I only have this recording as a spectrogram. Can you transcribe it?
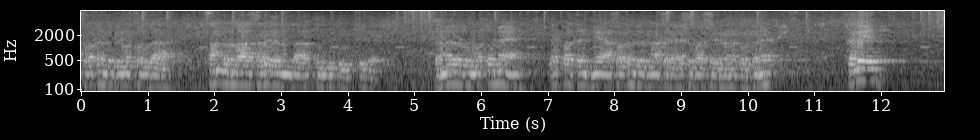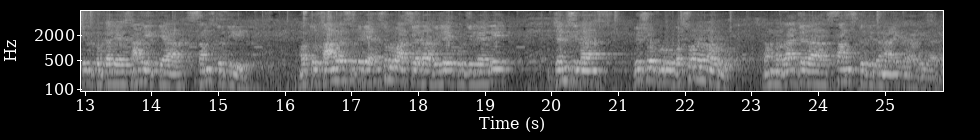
ಸ್ವಾತಂತ್ರ್ಯ ದಿನೋತ್ಸವದ ಸಂಭ್ರಮ ಸಡಗರದಿಂದ ತುಂಬಿಕೊಳ್ಳುತ್ತಿದೆ. ತಮ್ಮೆಲ್ಲರೂ ಮತ್ತೊಮ್ಮೆ ಎಪ್ಪತ್ತೆಂಟನೆಯ ಸ್ವಾತಂತ್ರ್ಯ ದಿನಾಚರಣೆಯ ಶುಭಾಶಯಗಳನ್ನು ಕೊಡ್ತೇನೆ ಕಲೆ ಶಿಲ್ಪಕಲೆ ಸಾಹಿತ್ಯ, ಸಂಸ್ಕೃತಿ ಮತ್ತು ಸಾಮರಸ್ಯತೆಗೆ ಹೆಸರುವಾಸಿಯಾದ ವಿಜಯಪುರ ಜಿಲ್ಲೆಯಲ್ಲಿ ಜನಿಸಿದ ವಿಶ್ವಗುರು ಬಸವಣ್ಣನವರು ನಮ್ಮ ರಾಜ್ಯದ ಸಾಂಸ್ಕೃತಿಕ ನಾಯಕರಾಗಿದ್ದಾರೆ.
